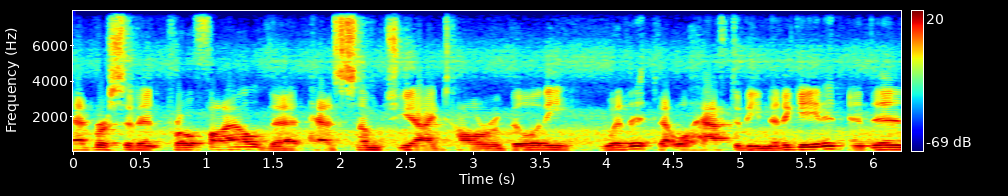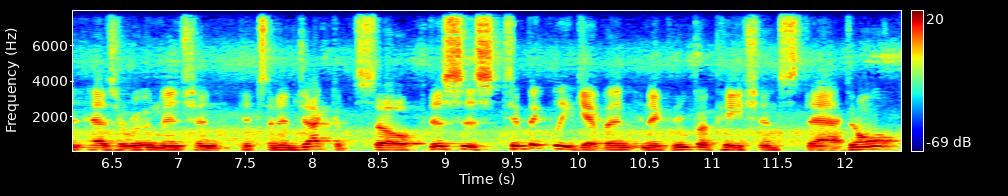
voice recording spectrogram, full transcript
adverse event profile that has some GI tolerability with it that will have to be mitigated. And then, as Arun mentioned, it's an injectable. So, this is typically given in a group of patients that don't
